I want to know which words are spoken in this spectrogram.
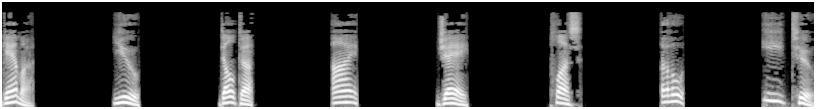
gamma U delta I J plus O E two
